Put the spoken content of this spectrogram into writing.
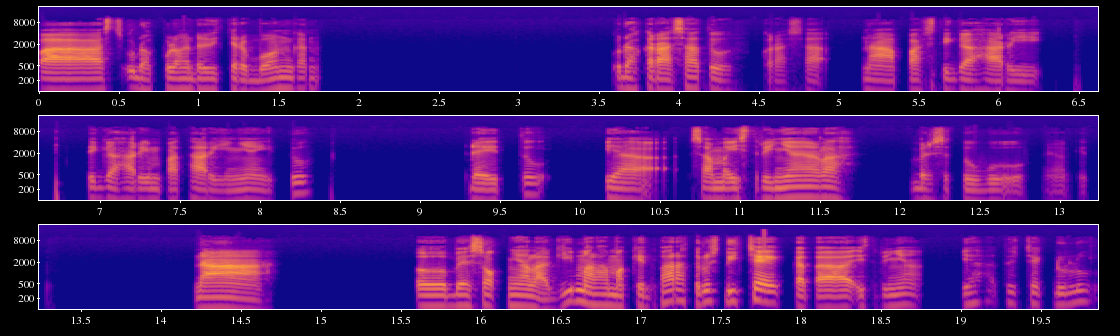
pas udah pulang dari Cirebon kan udah kerasa tuh kerasa nah pas tiga hari tiga hari empat harinya itu dia itu ya sama istrinya lah bersetubuh ya gitu nah eh, besoknya lagi malah makin parah terus dicek kata istrinya ya tuh cek dulu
